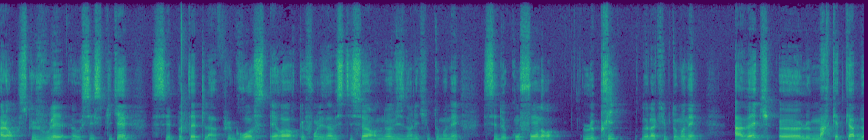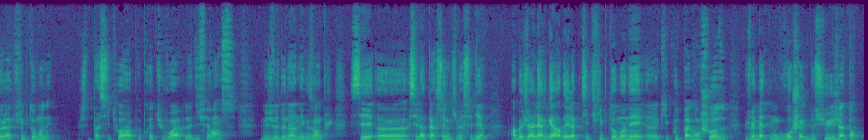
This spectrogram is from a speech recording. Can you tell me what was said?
Alors, ce que je voulais euh, aussi expliquer, c'est peut-être la plus grosse erreur que font les investisseurs novices dans les crypto-monnaies, c'est de confondre le prix de la crypto-monnaie avec euh, le market cap de la crypto-monnaie. Je ne sais pas si toi, à peu près, tu vois la différence, mais je vais donner un exemple. C'est euh, la personne qui va se dire ah ben, je vais regarder la petite crypto-monnaie euh, qui coûte pas grand-chose, je vais mettre mon gros chèque dessus et j'attends.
